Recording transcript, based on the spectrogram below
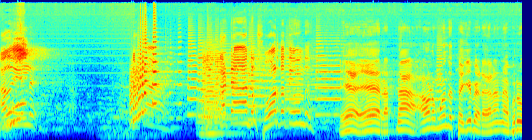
ಅದು ಇಲ್ಲ ಒಂದು ಏ ಏ, ರತ್ನ, ಅವನ ಮುಂದೆ ತೆಗಿಬೇಡ ನನ್ನ ಒಬ್ರು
